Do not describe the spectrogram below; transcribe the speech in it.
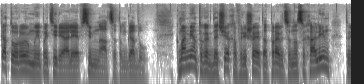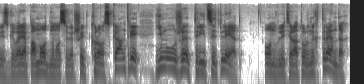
которую мы потеряли в 17 году. К моменту, когда Чехов решает отправиться на Сахалин, то есть, говоря по-модному, совершить кросс-кантри, ему уже 30 лет, он в литературных трендах.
